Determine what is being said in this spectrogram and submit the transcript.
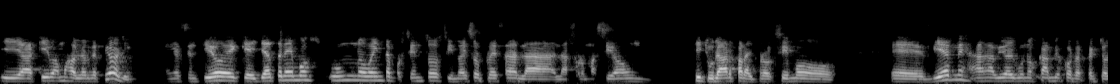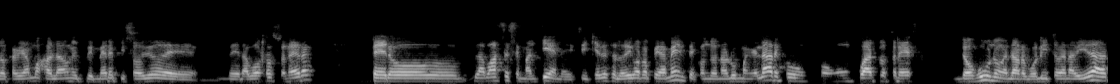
y aquí vamos a hablar de Pioli, en el sentido de que ya tenemos un 90%, si no hay sorpresa, la, la formación titular para el próximo eh, viernes. Han habido algunos cambios con respecto a lo que habíamos hablado en el primer episodio de, de La Voz Razonera, pero la base se mantiene. Si quieres, se lo digo rápidamente, con Donnarumma en el arco, con un 4-3-2-1 en el arbolito de Navidad.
